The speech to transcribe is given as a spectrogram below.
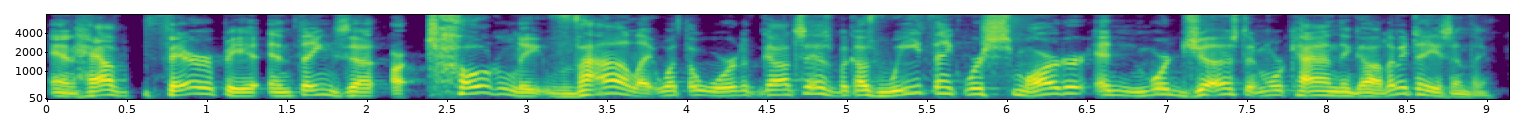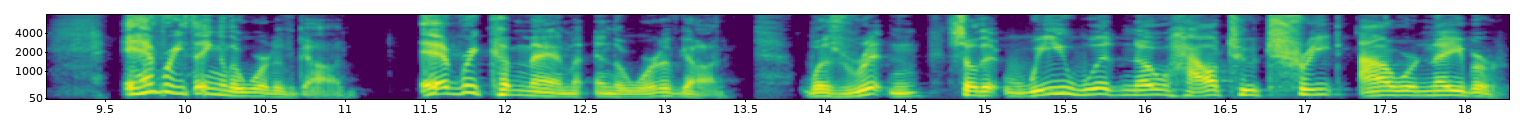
and have therapy and things that are totally violate what the Word of God says because we think we're smarter and more just and more kind than God. Let me tell you something. Everything in the Word of God, every commandment in the Word of God was written so that we would know how to treat our neighbor.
